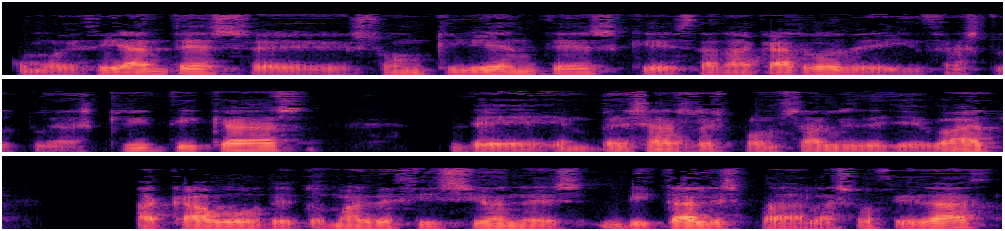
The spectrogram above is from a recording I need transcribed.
Como decía antes, eh, son clientes que están a cargo de infraestructuras críticas, de empresas responsables de llevar a cabo de tomar decisiones vitales para la sociedad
